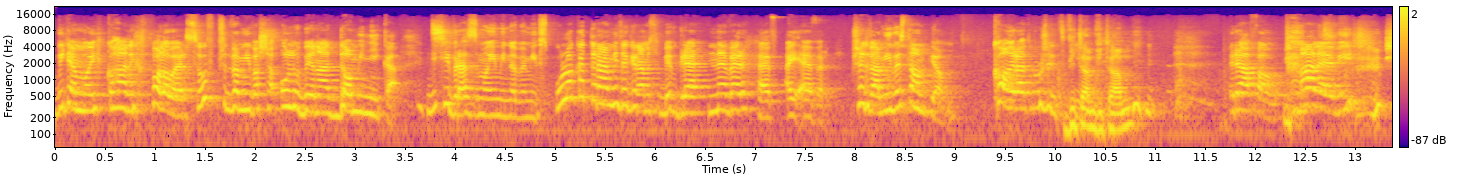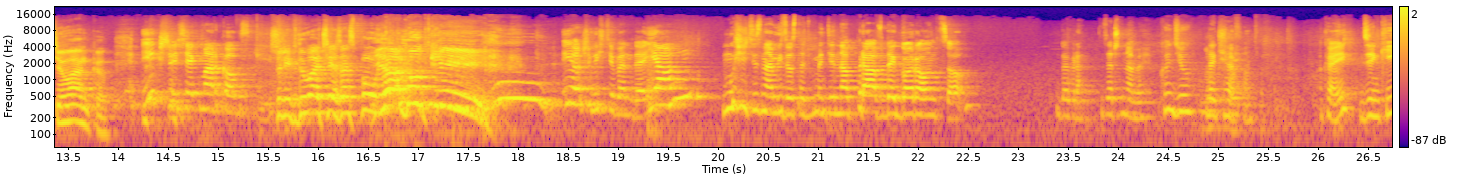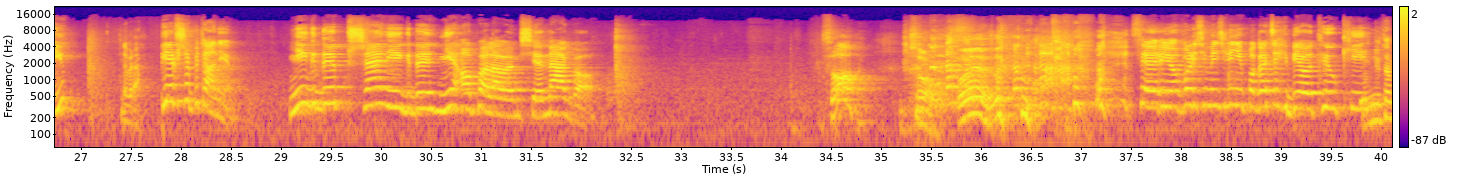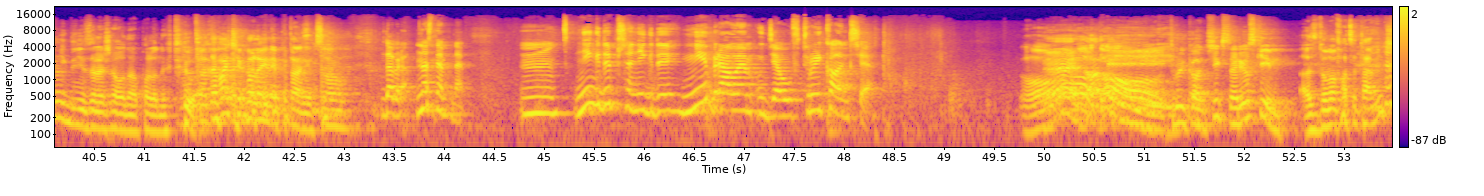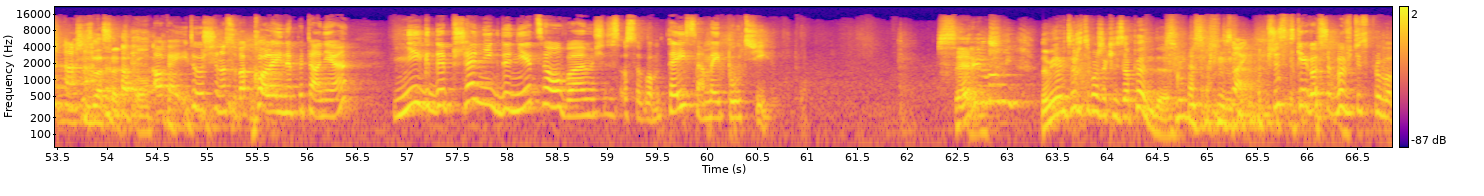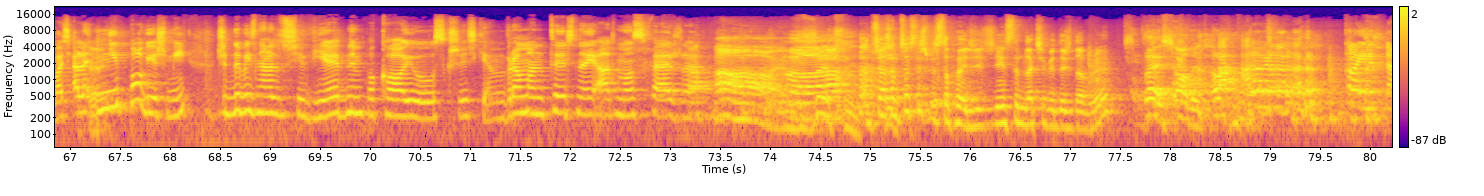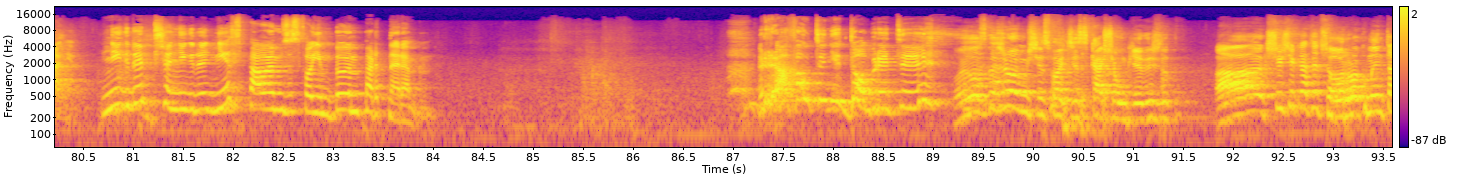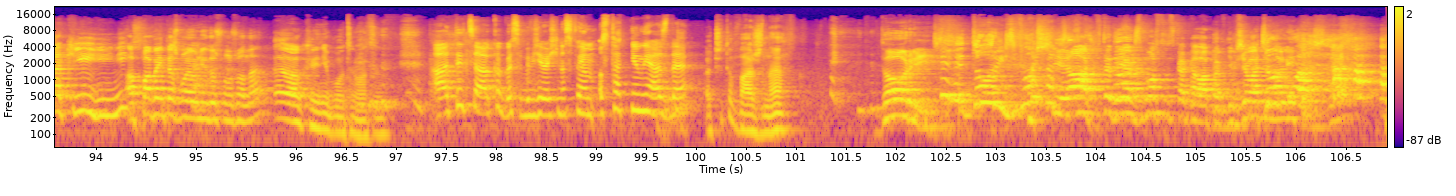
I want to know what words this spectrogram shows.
Witam moich kochanych followersów. Przed wami wasza ulubiona Dominika. Dzisiaj wraz z moimi nowymi współlokatorami zagramy sobie w grę Never Have I Ever. Przed wami wystąpią Konrad Różycki, Witam, witam. Rafał Malewicz Siemanko. i Krzysiek Markowski. Czyli w duecie zespół Jagódki! I oczywiście będę ja. Musicie z nami zostać, będzie naprawdę gorąco. Dobra, zaczynamy. Kądziu, daj telefon. Okej, dzięki. Dobra, pierwsze pytanie. Nigdy, przenigdy nie opalałem się nago. Co? Co? O Jezu. Serio, wolicie mieć linię po gaciach i białe tyłki? Mnie tam nigdy nie zależało na opalonych tyłach. No, dawajcie kolejne pytanie, co? Dobra, następne. Mm, nigdy, przenigdy nie brałem udziału w trójkącie. O, Trójkącik? Serio z kim? A z dwoma facetami czy, czy z laseczką? Okej, i tu już się nasuwa kolejne pytanie. Nigdy, przenigdy nie całowałem się z osobą tej samej płci. Serio? No ja widzę, że ty masz jakieś zapędy. Słuchaj, wszystkiego trzeba w życiu spróbować, ale nie powiesz mi, że gdybyś znalazł się w jednym pokoju z Krzyśkiem, w romantycznej atmosferze, Przepraszam, co chcesz przez to powiedzieć? Nie jestem dla ciebie dość dobry? Weź, odejdź. Dobra, dobra, dobra. Kolejne pytanie. Nigdy, przenigdy nie spałem ze swoim byłym partnerem. Rafał, ty niedobry, ty! No, no zdarzyło mi się, słuchajcie, z Kasią kiedyś. No... A Krzysiek, a ty co? Rockman taki nic? A pamiętasz moją niedoszłą żonę? E, Okej, nie było tematu. A ty co, kogo sobie wziąłeś na swoją ostatnią jazdę? A czy to ważne? Doris! Doris, właśnie! Tak, wtedy jak z mostu skakała pewnie, wzięła cię na litość,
